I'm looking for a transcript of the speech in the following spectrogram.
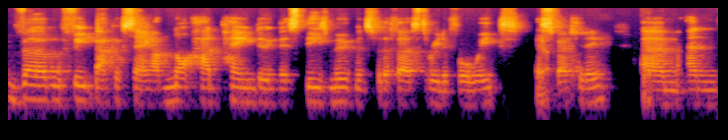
verbal feedback of saying I've not had pain doing this these movements for the first three to four weeks, Yeah. especially, um, and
